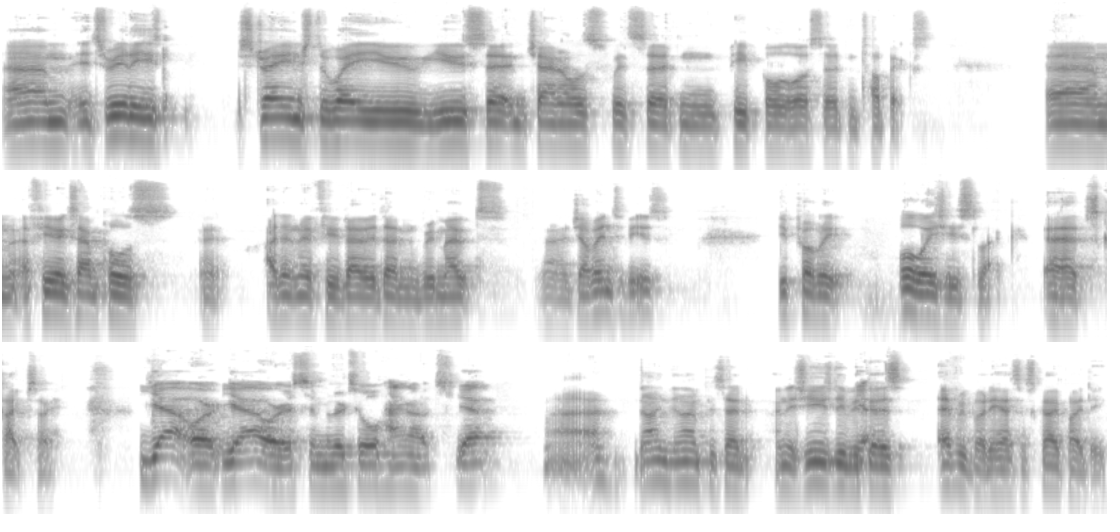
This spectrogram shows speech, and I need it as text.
Um, it's really strange the way you use certain channels with certain people or certain topics. Um, a few examples. Uh, I don't know if you've ever done remote uh, job interviews. You probably always use Slack, uh, Skype. Sorry. Yeah, or yeah, or a similar tool, Hangouts. Yeah, Uh, 99%. And it's usually Yeah. because everybody has a Skype ID.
